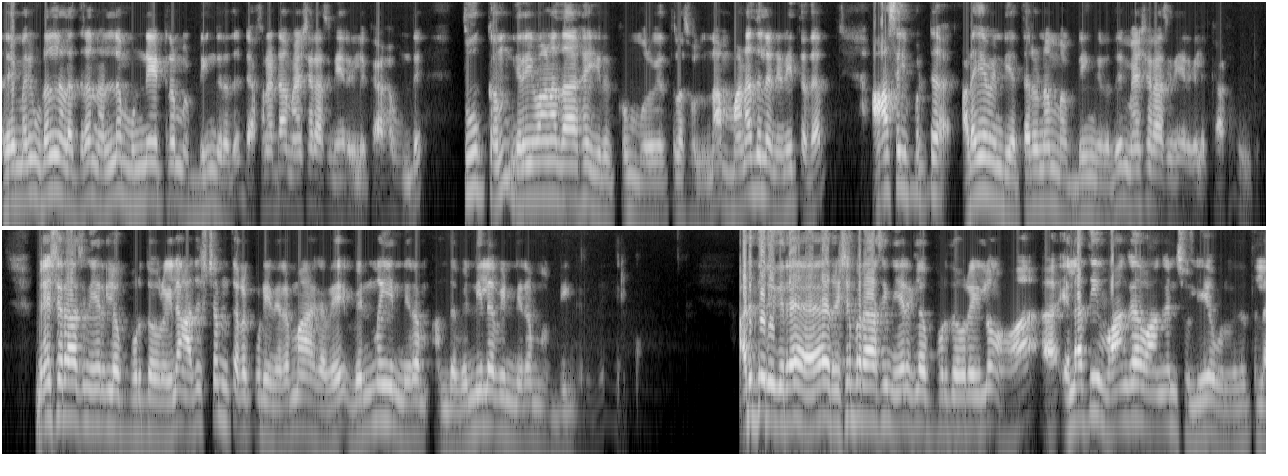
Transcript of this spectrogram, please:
அதே மாதிரி உடல் நலத்துல நல்ல முன்னேற்றம் அப்படிங்கிறது டெஃபினட்டா மேஷராசி நேர்களுக்காக உண்டு. தூக்கம் நிறைவானதாக இருக்கும் ஒரு விதத்துல சொல்லணும்னா மனதுல நினைத்ததை ஆசைப்பட்டு அடைய வேண்டிய தருணம் அப்படிங்கிறது மேஷராசி நேர்களுக்காக உண்டு. மேஷராசி நேர்களை பொறுத்தவரையில அதிர்ஷ்டம் தரக்கூடிய நிறமாகவே வெண்மையின் நிறம் அந்த வெண்ணிலவின் நிறம் அப்படிங்கிறது அடுத்து இருக்கிற ரிஷபராசி நேர்களை பொறுத்தவரையிலும் எல்லாத்தையும் வாங்க வாங்கன்னு சொல்லியே ஒரு விதத்துல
